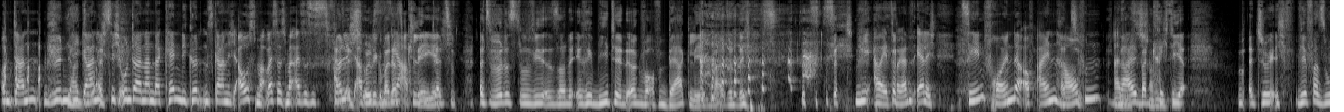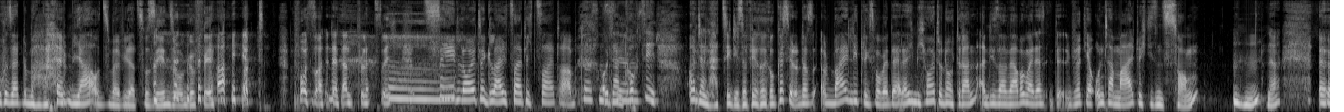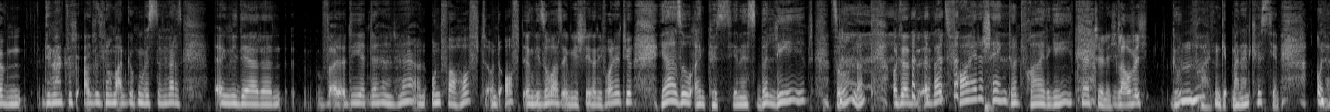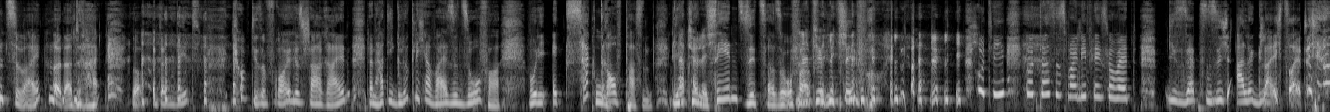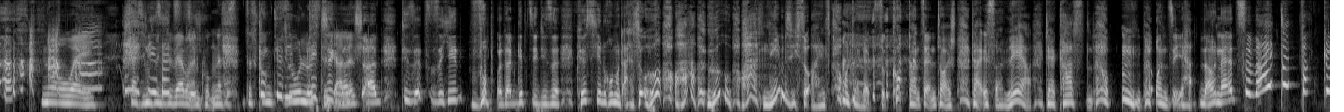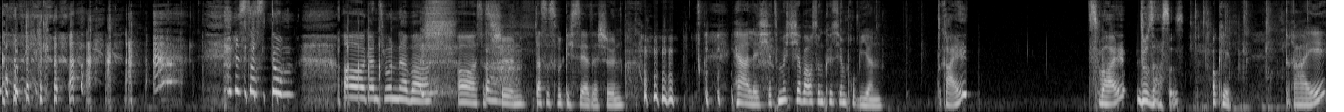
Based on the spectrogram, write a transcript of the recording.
Und dann würden Ja, die gar nicht sich untereinander kennen, die könnten es gar nicht ausmachen. Weißt du, was ich meine? Also es ist völlig also, Entschuldige, weil das klingt, abwegig. als, als würdest du wie so eine Eremitin irgendwo auf dem Berg leben. Also nicht. ja Nee, aber jetzt mal ganz ehrlich, zehn Freunde auf einen Haufen. Also Nein, man kriegt die ja. Entschuldigung, ich, wir versuchen seit einem halben Jahr uns mal wieder zu sehen, so ungefähr. Und wo sollen denn dann plötzlich zehn Leute gleichzeitig Zeit haben? Und dann guckt sie und dann hat sie diese Ferrero Küsschen. Und das und mein Lieblingsmoment, da erinnere ich mich heute noch dran an dieser Werbung, weil das wird ja untermalt durch diesen Song ne? Ähm, den man sich eigentlich nochmal angucken müsste. Wie war das? Irgendwie der, der die, die unverhofft und oft irgendwie sowas, irgendwie steht an die vor der Tür. Ja, so ein Küsschen ist beliebt. So, ne? Und dann, äh, weil es Freude schenkt und Freude gibt. Natürlich. Glaube ich, guten Freunden gibt man ein Küsschen. Oder zwei oder drei. So, und dann geht, kommt diese Freundesschar rein. Dann hat die glücklicherweise ein Sofa, wo die exakt Puh. draufpassen. Die Natürlich. hat ein Zehn-Sitzer-Sofa. für die Natürlich. Zehn Freunde. Natürlich. Und, die, und das ist mein Lieblingsmoment. Die setzen sich alle gleichzeitig. No way. Scheiße, ich muss Die mir diese Werbung sich- angucken. Das, ist, das klingt dir die so lustig alles. an. Die setzen sich hin, wupp, und dann gibt sie diese Küsschen rum und alles so, oh, ah, oh, ah, nehmen sich so eins. Und der Letzte guckt ganz enttäuscht, da ist er leer, der Kasten. Mm, Und sie hat noch eine zweite Packung. Ist das dumm? Oh, ganz wunderbar. Oh, ist das schön. Das ist wirklich sehr, sehr schön. Herrlich. Jetzt möchte ich aber auch so ein Küsschen probieren. Drei, zwei, du sagst es. Okay. Drei,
